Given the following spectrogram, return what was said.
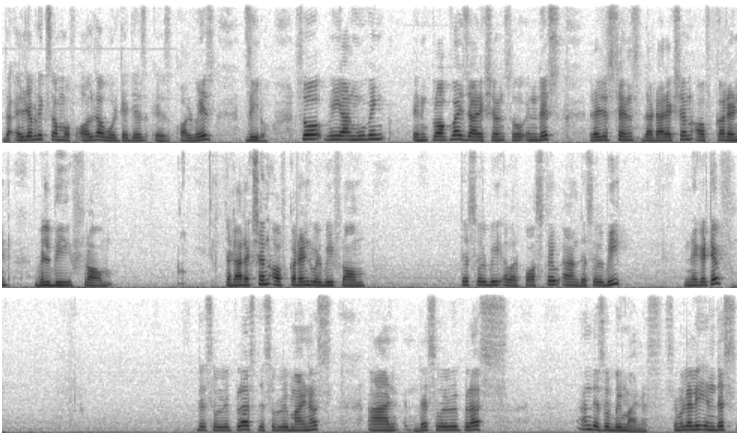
the algebraic sum of all the voltages is always 0. So, we are moving in clockwise direction. So, in this resistance the direction of current will be from the direction of current will be from this will be our positive and this will be negative, this will be plus, this will be minus and this will be plus and this will be minus. Similarly, in this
